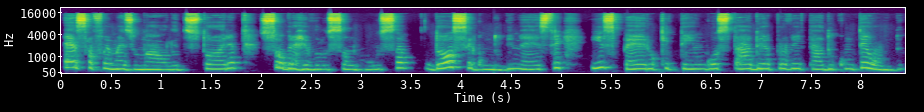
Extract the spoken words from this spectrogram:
essa foi mais uma aula de história sobre a Revolução Russa do segundo bimestre e espero que tenham gostado e aproveitado o conteúdo.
